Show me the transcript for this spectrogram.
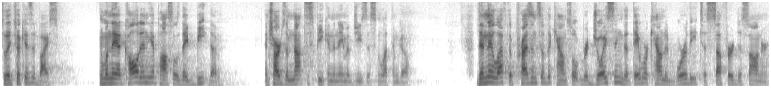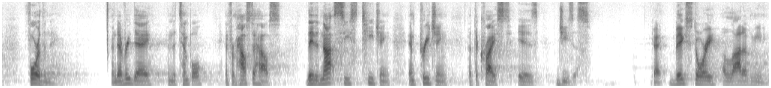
So they took his advice. And when they had called in the apostles, they beat them and charged them not to speak in the name of Jesus and let them go. Then they left the presence of the council, rejoicing that they were counted worthy to suffer dishonor for the name. And every day in the temple and from house to house, they did not cease teaching and preaching that the Christ is Jesus. Okay, big story, a lot of meaning.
